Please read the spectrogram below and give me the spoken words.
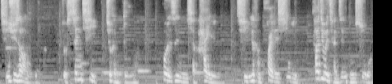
情绪上来的。就生气就很毒嘛，或者是你想害人，起一个很坏的心眼，它就会产生毒素哦。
